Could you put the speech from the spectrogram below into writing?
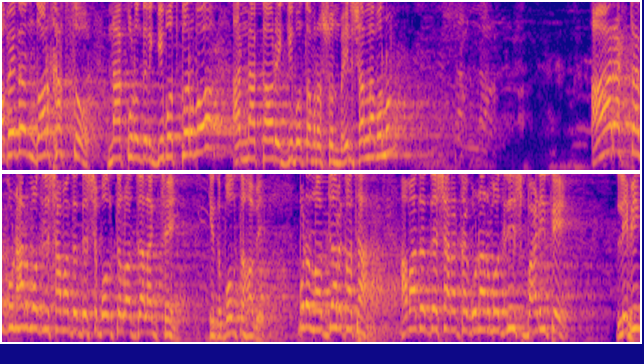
আবেদন দরখাস্ত, না কোনোদিন গিবত করব আর না কাউরে গিবত আমরা শুনব। ইনশাল্লাহ বলুন। আর একটা গুনহার মজলিস আমাদের দেশে বলতে লজ্জা লাগছে, কিন্তু বলতে হবে। বড় লজ্জার কথা, আমাদের দেশে আর একটা গুনার মজলিস বাড়িতে লিভিং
